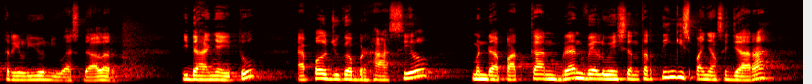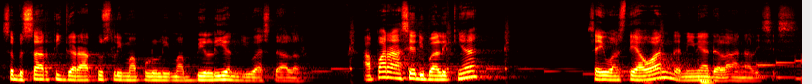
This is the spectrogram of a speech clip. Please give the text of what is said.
triliun US dollar. Tidak hanya itu, Apple juga berhasil mendapatkan brand valuation tertinggi sepanjang sejarah sebesar 355 billion US dollar. Apa rahasia di baliknya? Saya Iwan Setiawan dan ini adalah analisis.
